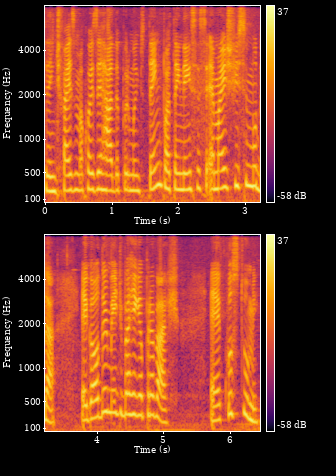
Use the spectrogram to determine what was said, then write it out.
Se a gente faz uma coisa errada por muito tempo, a tendência é mais difícil mudar. É igual dormir de barriga para baixo. É costume.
